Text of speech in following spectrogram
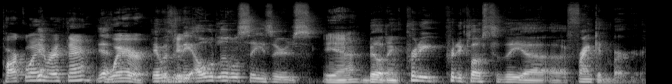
Parkway, right there. Yeah. Where it was in the old Little Caesars Yeah. building, pretty pretty close to the uh, uh, Frankenburger.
